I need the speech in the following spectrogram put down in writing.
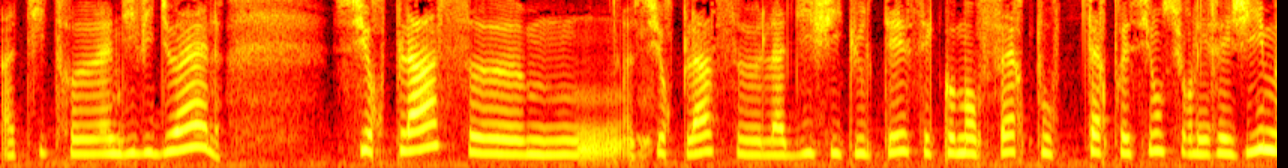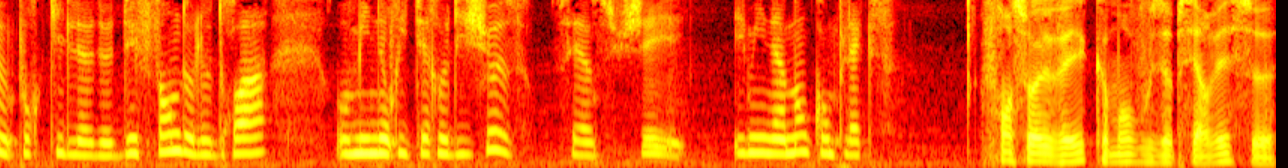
à titre individuel. Sur place, euh, sur place, euh, la difficulté, c'est comment faire pour faire pression sur les régimes pour qu'ils défendent le droit aux minorités religieuses. C'est un sujet éminemment complexe. François Evé, comment vous observez ce,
